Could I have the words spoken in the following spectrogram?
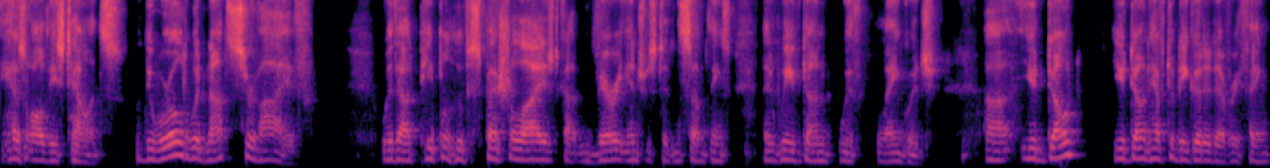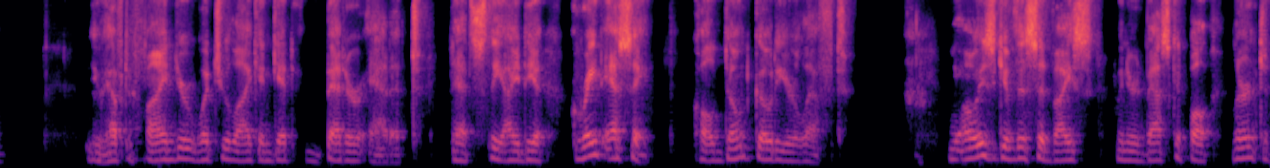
has all these talents. The world would not survive without people who've specialized, gotten very interested in some things that we've done with language. Uh, you don't you don't have to be good at everything. You have to find your what you like and get better at it. That's the idea. Great essay called "Don't Go to Your Left." We always give this advice when you're in basketball. Learn to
